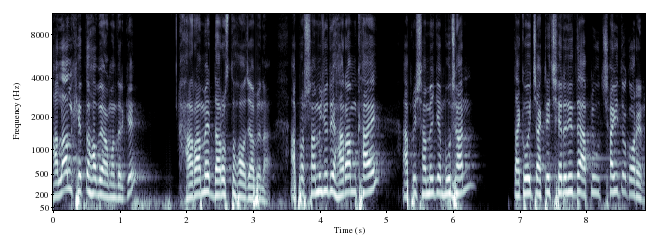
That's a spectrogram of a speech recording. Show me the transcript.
হালাল খেতে হবে আমাদেরকে, হারামের দ্বারস্থ হওয়া যাবে না। আপনার স্বামী যদি হারাম খায়, আপনি স্বামীকে বুঝান, তাকে ওই চাকরি ছেড়ে দিতে আপনি উৎসাহিত করেন।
